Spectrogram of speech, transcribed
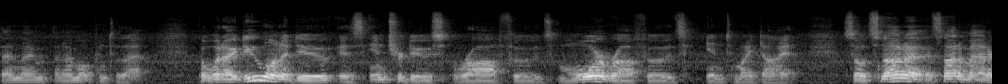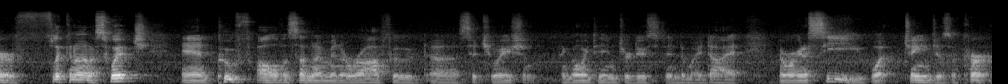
then I'm, then I'm open to that. But what I do want to do is introduce raw foods, more raw foods into my diet. So it's not a, it's not a matter of flicking on a switch and poof, all of a sudden I'm in a raw food uh, situation. I'm going to introduce it into my diet and we're going to see what changes occur.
